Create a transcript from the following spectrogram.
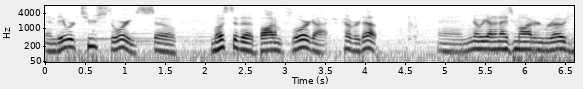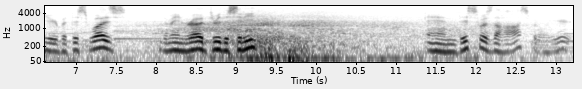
and they were two stories so most of the bottom floor got covered up and you know we got a nice modern road here but this was the main road through the city and this was the hospital here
